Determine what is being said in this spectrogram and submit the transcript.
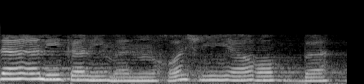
ذلك لمن خشي ربه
